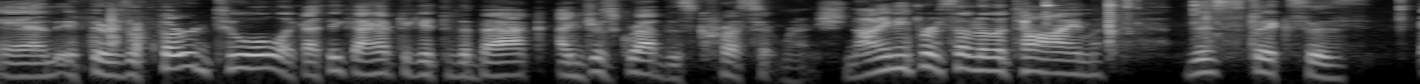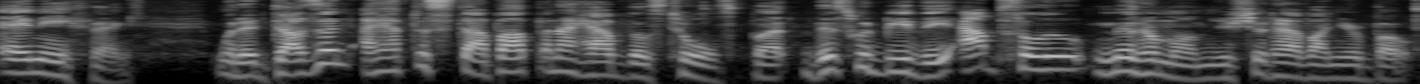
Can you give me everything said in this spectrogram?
and if there's a third tool, like I think I have to get to the back, I just grab this crescent wrench. 90% of the time, this fixes anything. When it doesn't, I have to step up and I have those tools, but this would be the absolute minimum you should have on your boat.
